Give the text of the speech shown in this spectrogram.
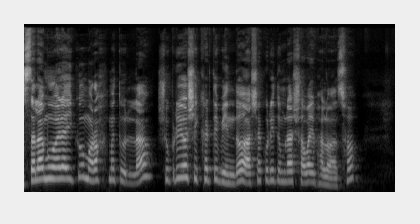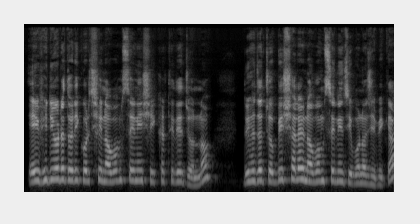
আসসালামু আলাইকুম রহমতুল্লাহ সুপ্রিয় শিক্ষার্থীবৃন্দ, আশা করি তোমরা সবাই ভালো আছো। এই ভিডিওটা তৈরি করছি নবম শ্রেণির শিক্ষার্থীদের জন্য। দুই হাজার চব্বিশ সালের নবম শ্রেণি জীবন ও জীবিকা,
